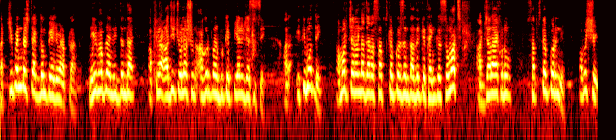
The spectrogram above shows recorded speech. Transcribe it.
আর চিপ অ্যান্ড বেস্ট একদম পেয়ে যাবেন আপনারা। নির্ভাবনায় নির্দ্বন্দ্বায় আপনারা আজই চলে আসুন আগরপাড়ার বুকে পিয়ালি ড্রেসেসে আর ইতিমধ্যে আমার চ্যানেলটা যারা সাবস্ক্রাইব করেছেন তাদেরকে থ্যাংক ইউ সো মাচ আর যারা এখনও সাবস্ক্রাইব করেনি অবশ্যই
